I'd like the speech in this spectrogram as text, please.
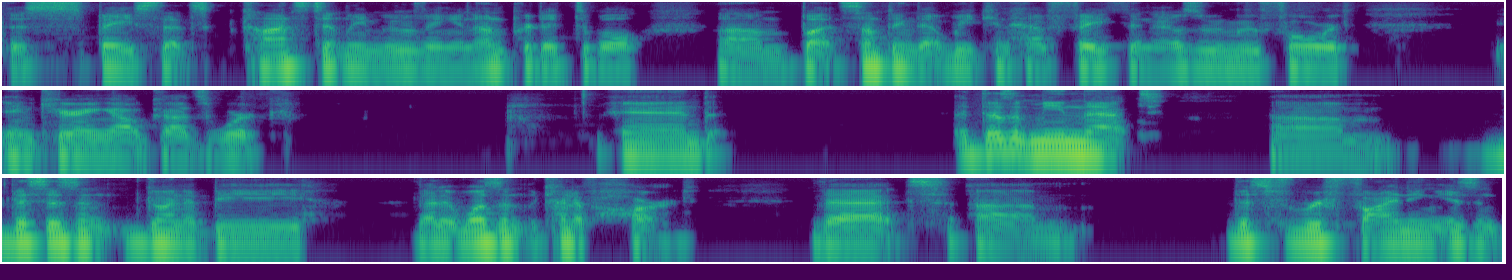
this space that's constantly moving and unpredictable, um, but something that we can have faith in as we move forward in carrying out God's work. And it doesn't mean that um, this isn't going to be that it wasn't kind of hard that um, this refining isn't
